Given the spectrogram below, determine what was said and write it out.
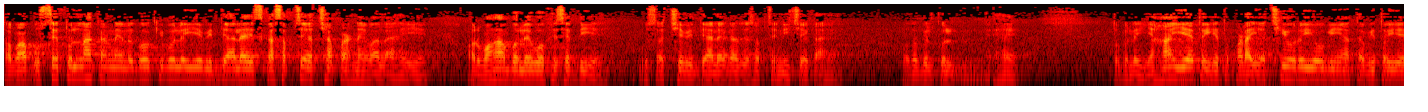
तो अब आप उससे तुलना करने लगो कि बोले, ये विद्यालय इसका सबसे अच्छा पढ़ने वाला है ये। और वहाँ बोले, वो फिसदी है। उस अच्छे विद्यालय का जो सबसे नीचे का है। वो तो बिल्कुल है। तो बोले, यहाँ ये तो ये तो पढ़ाई अच्छी हो रही होगी यहाँ, तभी तो ये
